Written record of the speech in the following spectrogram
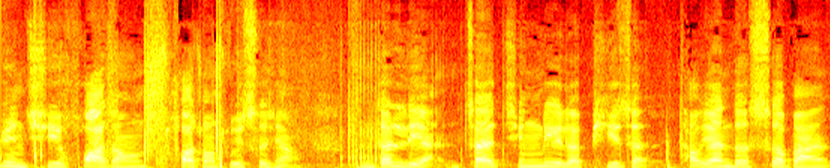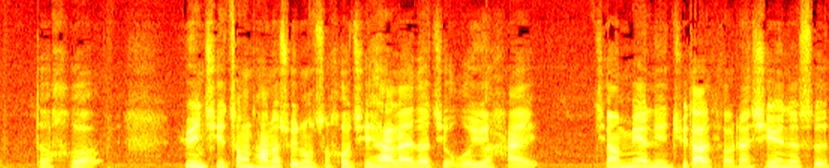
孕期化妆化妆注意事项：你的脸在经历了皮疹、讨厌的色斑的和孕期正常的水肿之后，接下来的九个月还将面临巨大的挑战。幸运的是，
